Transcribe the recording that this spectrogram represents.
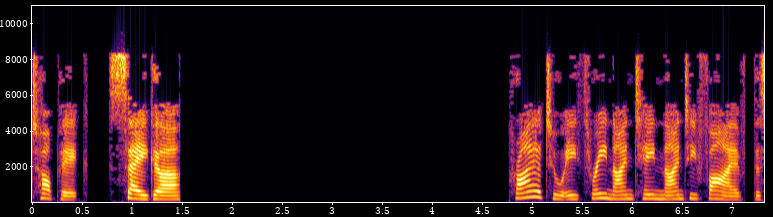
Topic: Sega. Prior to E3 1995, the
